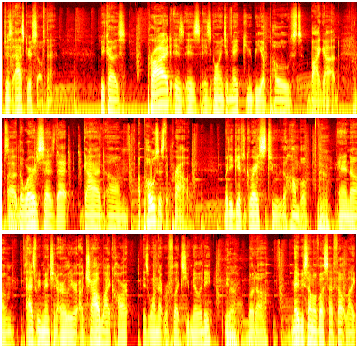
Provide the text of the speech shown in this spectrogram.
Just ask yourself that, because pride is is is going to make you be opposed by God. Uh, the word says that God um, opposes the proud, but He gives grace to the humble. And um, as we mentioned earlier, a childlike heart is one that reflects humility. Yeah. But uh, maybe some of us have felt like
